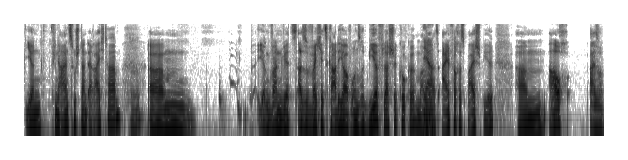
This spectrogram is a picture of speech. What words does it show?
ihren finalen Zustand erreicht haben. Ähm, irgendwann wird's, also wenn ich jetzt gerade hier auf unsere Bierflasche gucke, mal Ja. als einfaches Beispiel, ähm, auch, also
